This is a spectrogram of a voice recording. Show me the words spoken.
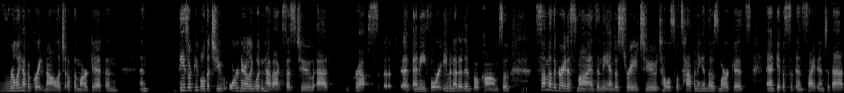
really have a great knowledge of the market. And, and these are people that you ordinarily wouldn't have access to at perhaps uh, at an E4 even at an InfoComm. So some of the greatest minds in the industry to tell us what's happening in those markets and give us some insight into that.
